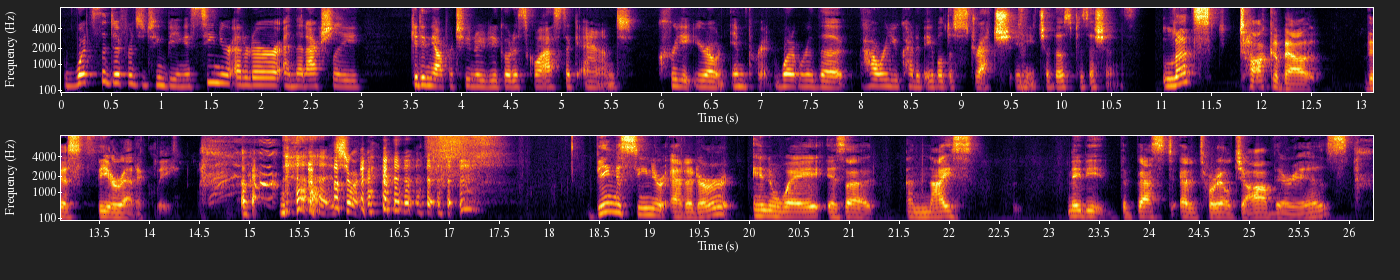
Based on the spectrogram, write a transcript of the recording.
what's the difference between being a senior editor and then actually getting the opportunity to go to Scholastic and create your own imprint? What were the, how were you kind of able to stretch in each of those positions? Let's talk about this theoretically. Okay, sure. Being a senior editor, in a way, is a, a nice, maybe the best editorial job there is.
